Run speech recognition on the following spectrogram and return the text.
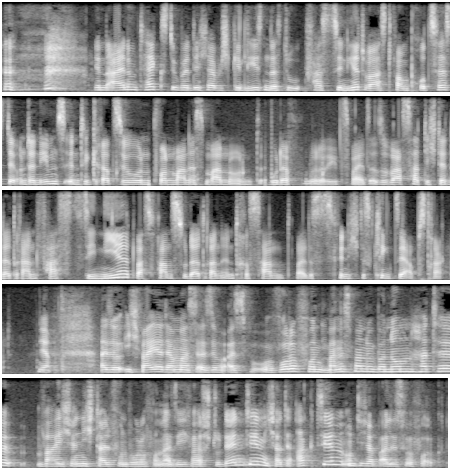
In einem Text über dich habe ich gelesen, dass du fasziniert warst vom Prozess der Unternehmensintegration von Mannesmann und Vodafone oder die Zweite. Also was hat dich denn daran fasziniert? Was fandst du daran interessant? Weil das finde ich, das klingt sehr abstrakt. Ja, also ich war ja damals, also als Vodafone Mannesmann übernommen hatte, war ich ja nicht Teil von Vodafone. Also ich war Studentin, ich hatte Aktien und ich habe alles verfolgt.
